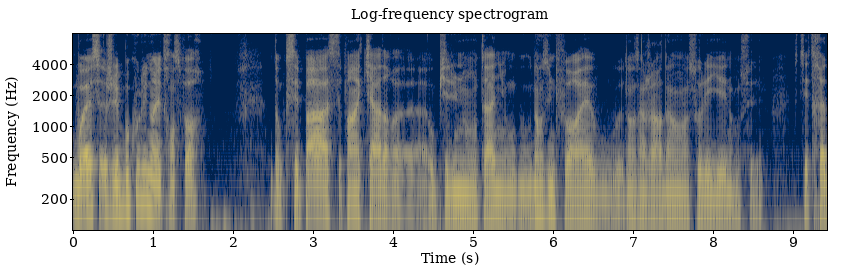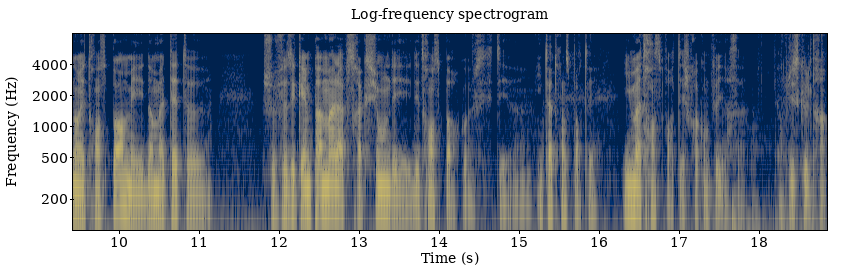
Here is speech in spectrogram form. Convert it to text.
Ouais, je l'ai beaucoup lu dans les transports. Donc c'est pas c'est pas un cadre euh, au pied d'une montagne ou, dans une forêt ou dans un jardin ensoleillé. Non, c'était très dans les transports, mais dans ma tête, euh, je faisais quand même pas mal abstraction des, des transports. Quoi. C'était. Il t'a transporté. Il m'a transporté, je crois qu'on peut dire ça. Plus que le train.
